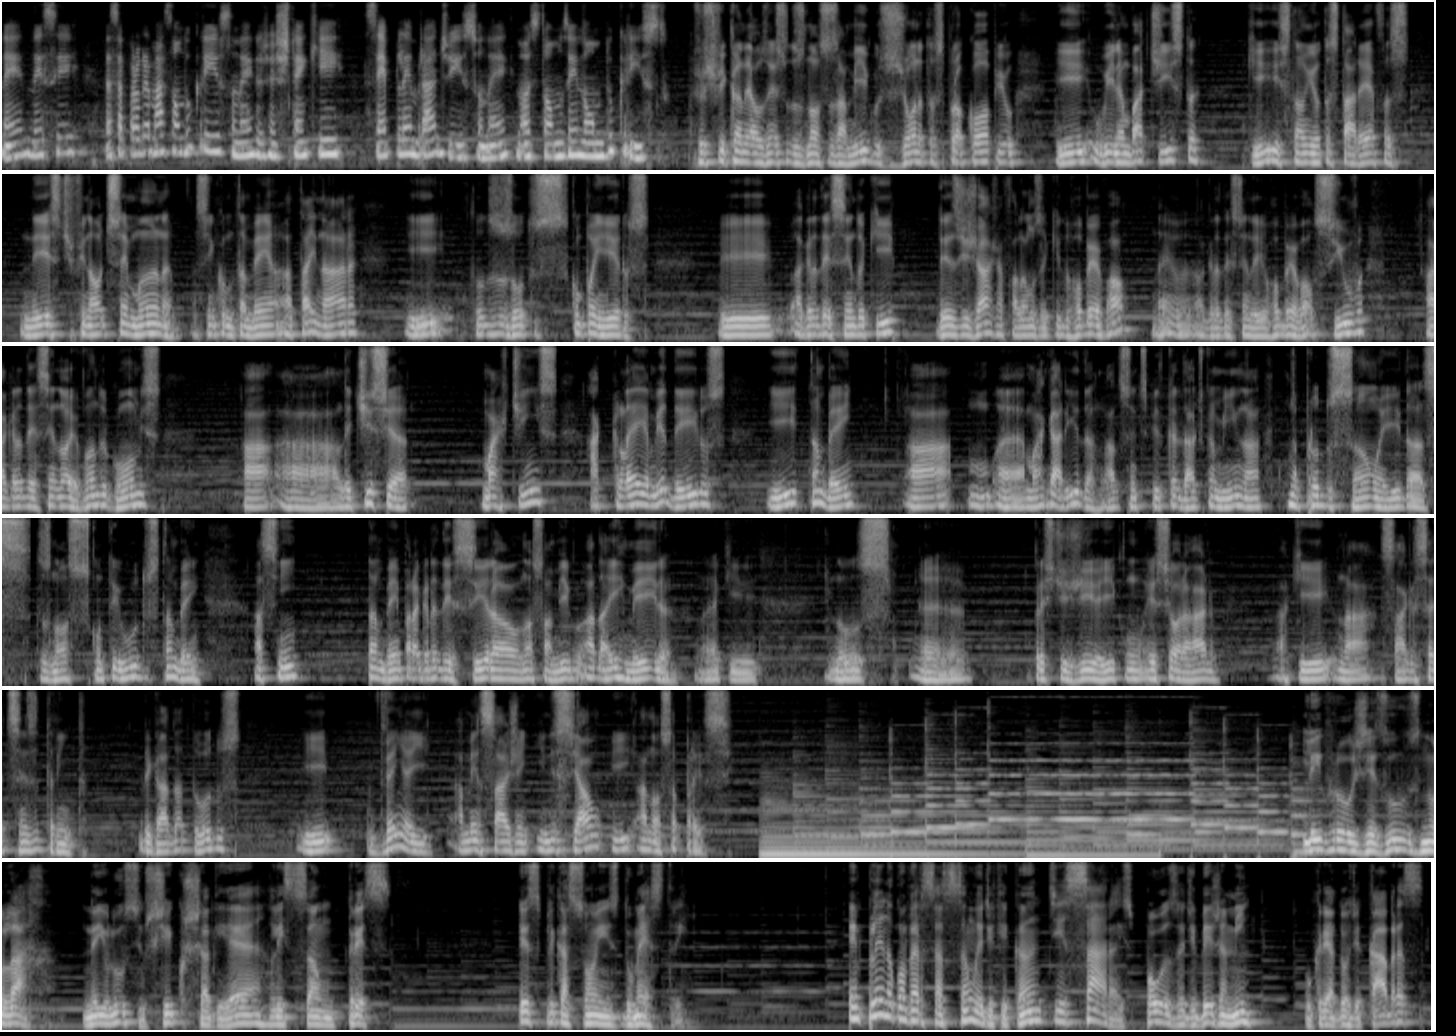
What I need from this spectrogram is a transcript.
né, nesse, nessa programação do Cristo, né, que a gente tem que sempre lembrar disso, né, que nós estamos em nome do Cristo. Justificando a ausência dos nossos amigos Jonatas Procópio e William Batista, que estão em outras tarefas neste final de semana, assim como também a Tainara e todos os outros companheiros. E agradecendo aqui, desde já, já falamos aqui do Roberval, né? agradecendo aí o Roberval Silva, agradecendo ao Evandro Gomes, a, a Letícia Martins, a Cleia Medeiros e também a, a, Margarida, lá do Centro Espírito Caridade Caminho, na, na produção aí das, dos nossos conteúdos também. Assim, também para agradecer ao nosso amigo Adair Meira, né, que nos é, prestigia aí com esse horário aqui na Sagre 730. Obrigado a todos e vem aí a mensagem inicial e a nossa prece. Livro Jesus no Lar, Neio Lúcio Chico Xavier, lição 3 Explicações do Mestre. Em plena conversação edificante, Sara, esposa de Benjamim, o criador de cabras,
